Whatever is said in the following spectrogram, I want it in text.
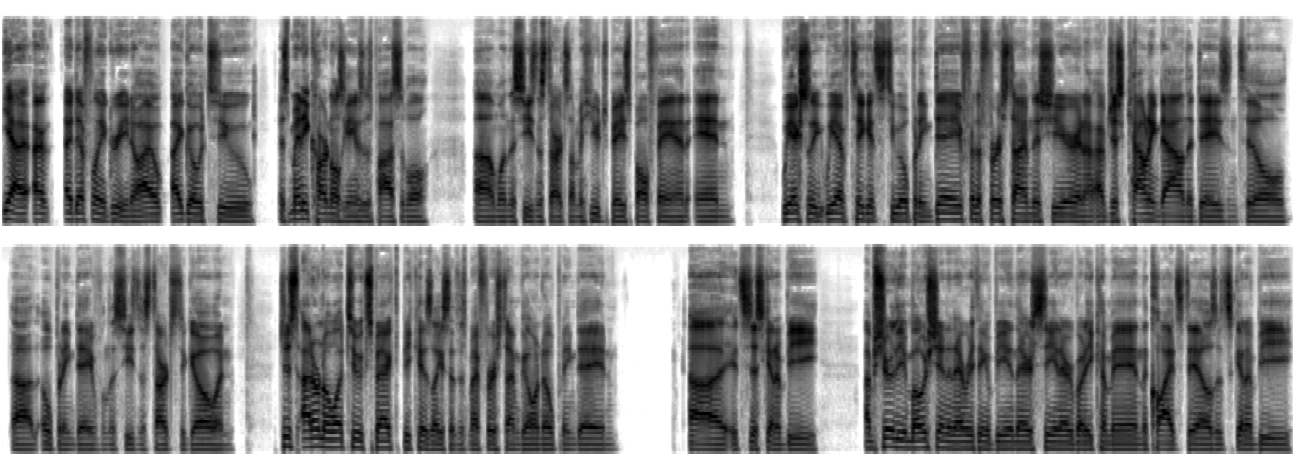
Yeah, I, I definitely agree. You know, I, I go to as many Cardinals games as possible um, when the season starts. I'm a huge baseball fan, and we actually we have tickets to opening day for the first time this year, and I, am just counting down the days until uh, opening day when the season starts to go. And just I don't know what to expect because, like I said, this is my first time going to opening day, and uh, it's just gonna be. I'm sure the emotion and everything of being there, seeing everybody come in, the Clydesdales, it's gonna be.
